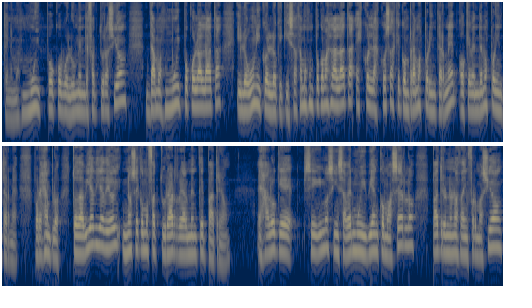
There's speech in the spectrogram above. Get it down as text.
tenemos muy poco volumen de facturación, damos muy poco la lata y lo único en lo que quizás damos un poco más la lata es con las cosas que compramos por internet o que vendemos por internet. Por ejemplo, todavía a día de hoy no sé cómo facturar realmente Patreon. Es algo que seguimos sin saber muy bien cómo hacerlo, Patreon no nos da información,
